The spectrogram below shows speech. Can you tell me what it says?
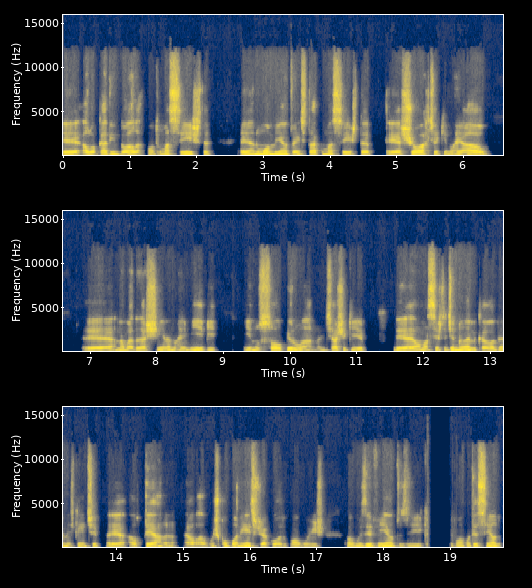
é, alocada em dólar contra uma cesta. É, no momento, a gente está com uma cesta é, short aqui no real, é, na moeda da China, no REMIB e no sol peruano. A gente acha que é uma cesta dinâmica, obviamente que a gente é, alterna alguns componentes de acordo com alguns, com alguns eventos e que vão acontecendo.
